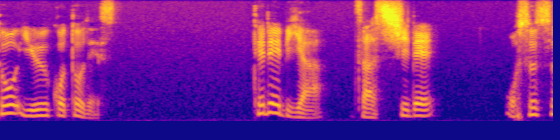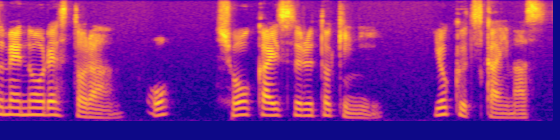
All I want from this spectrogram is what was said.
ということです。テレビや雑誌でおすすめのレストランを紹介するときによく使います。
